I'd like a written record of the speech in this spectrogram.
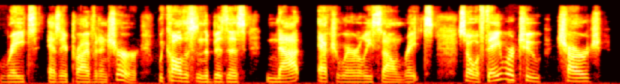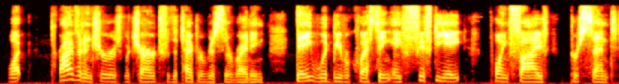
rates as a private insurer. We call this in the business not actuarially sound rates. So if they were to charge what private insurers would charge for the type of risk they're writing, they would be requesting a 58.5%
